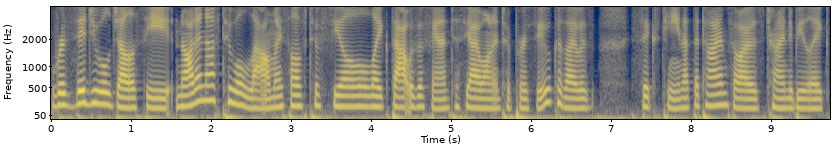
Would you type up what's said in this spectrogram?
Residual jealousy, not enough to allow myself to feel like that was a fantasy I wanted to pursue because I was 16 at the time. So I was trying to be like,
